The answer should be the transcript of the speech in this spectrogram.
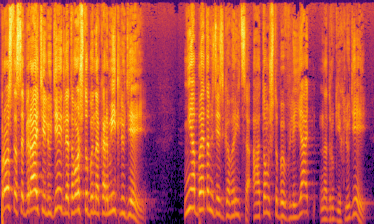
просто собирайте людей для того, чтобы накормить людей. Не об этом здесь говорится, а о том, чтобы влиять на других людей.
